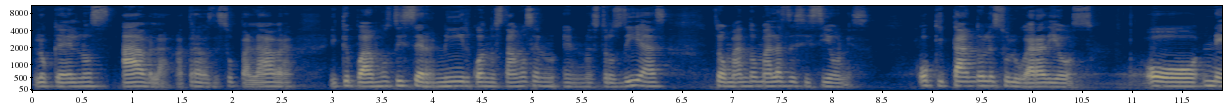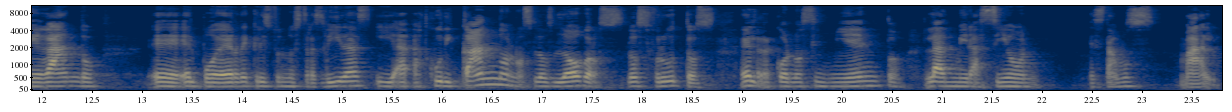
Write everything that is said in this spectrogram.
lo que Él nos habla a través de su palabra y que podamos discernir cuando estamos en, en nuestros días tomando malas decisiones o quitándole su lugar a Dios o negando eh, el poder de Cristo en nuestras vidas y adjudicándonos los logros, los frutos, el reconocimiento, la admiración. Estamos mal.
